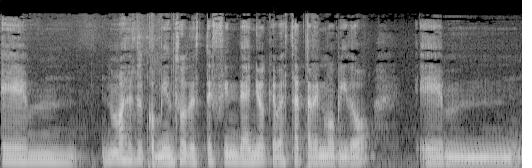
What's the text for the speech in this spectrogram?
eh, más es el comienzo de este fin de año que va a estar también movido. Em,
